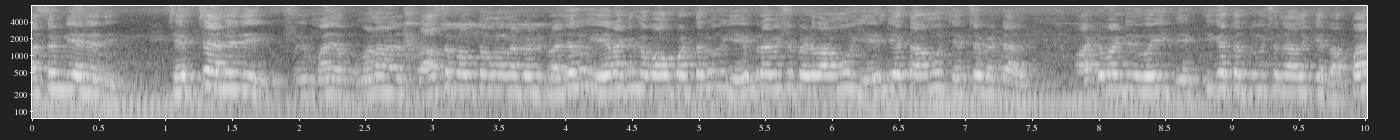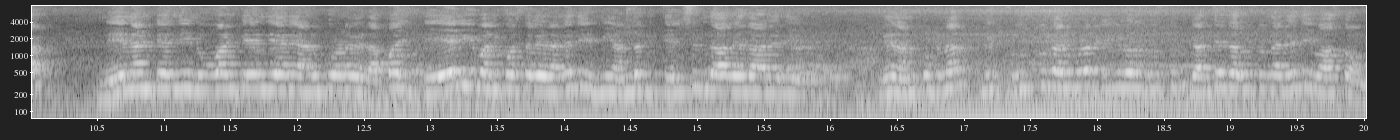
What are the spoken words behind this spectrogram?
అసెంబ్లీ అనేది చర్చ అనేది మన- రాష్ట్ర ప్రభుత్వంలో ఉన్నటువంటి ప్రజలు ఏ రకంగా బాగుపడతారు ఏం ప్రవేశపెడదాము ఏం చేద్దాము చర్చ పెట్టాలి. అటువంటిది పోయి వ్యక్తిగత దూషణాలకే తప్ప నేనంటేంది నువ్వంటేంది అని అనుకోవడమే తప్ప ఇది దేనికి పనికొస్తలేదు అనేది మీ అందరికీ తెలిసిందా లేదా అనేది నేను అనుకుంటున్నా. మీరు చూస్తున్నారు కూడా టీవీలో చూస్తుంది గంతే జరుగుతుంది అనేది వాస్తవం.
